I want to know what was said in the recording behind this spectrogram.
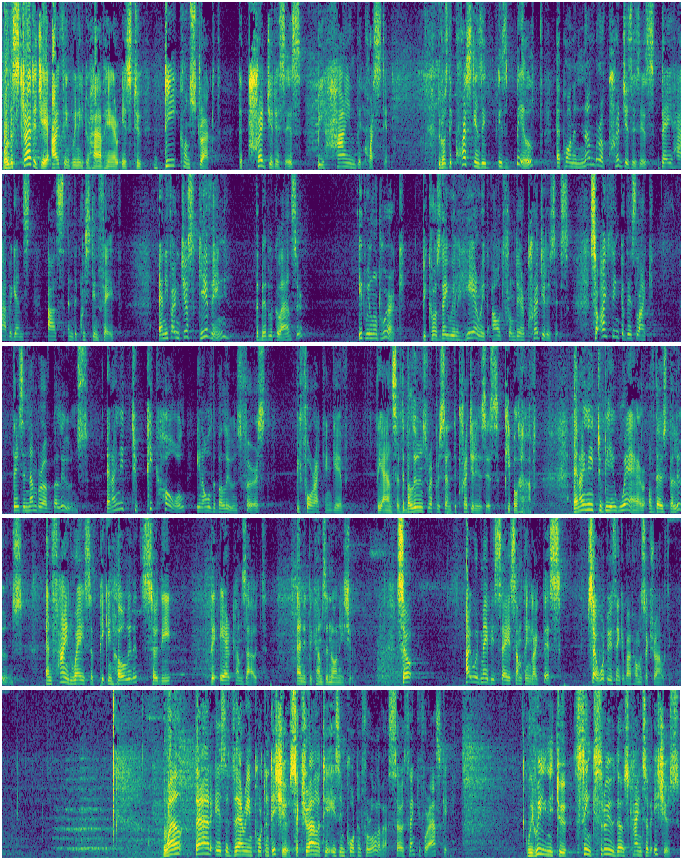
Well, the strategy I think we need to have here is to deconstruct the prejudices behind the question. Because the question is built upon a number of prejudices they have against us and the Christian faith. And if I'm just giving the biblical answer, it will not work because they will hear it out from their prejudices. So I think of this like there's a number of balloons, and I need to pick hole in all the balloons first before I can give the answer. The balloons represent the prejudices people have. And I need to be aware of those balloons and find ways of picking hole in it so the, the air comes out and it becomes a non issue. So I would maybe say something like this. So, what do you think about homosexuality? Well, that is a very important issue. Sexuality is important for all of us, so thank you for asking. We really need to think through those kinds of issues.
